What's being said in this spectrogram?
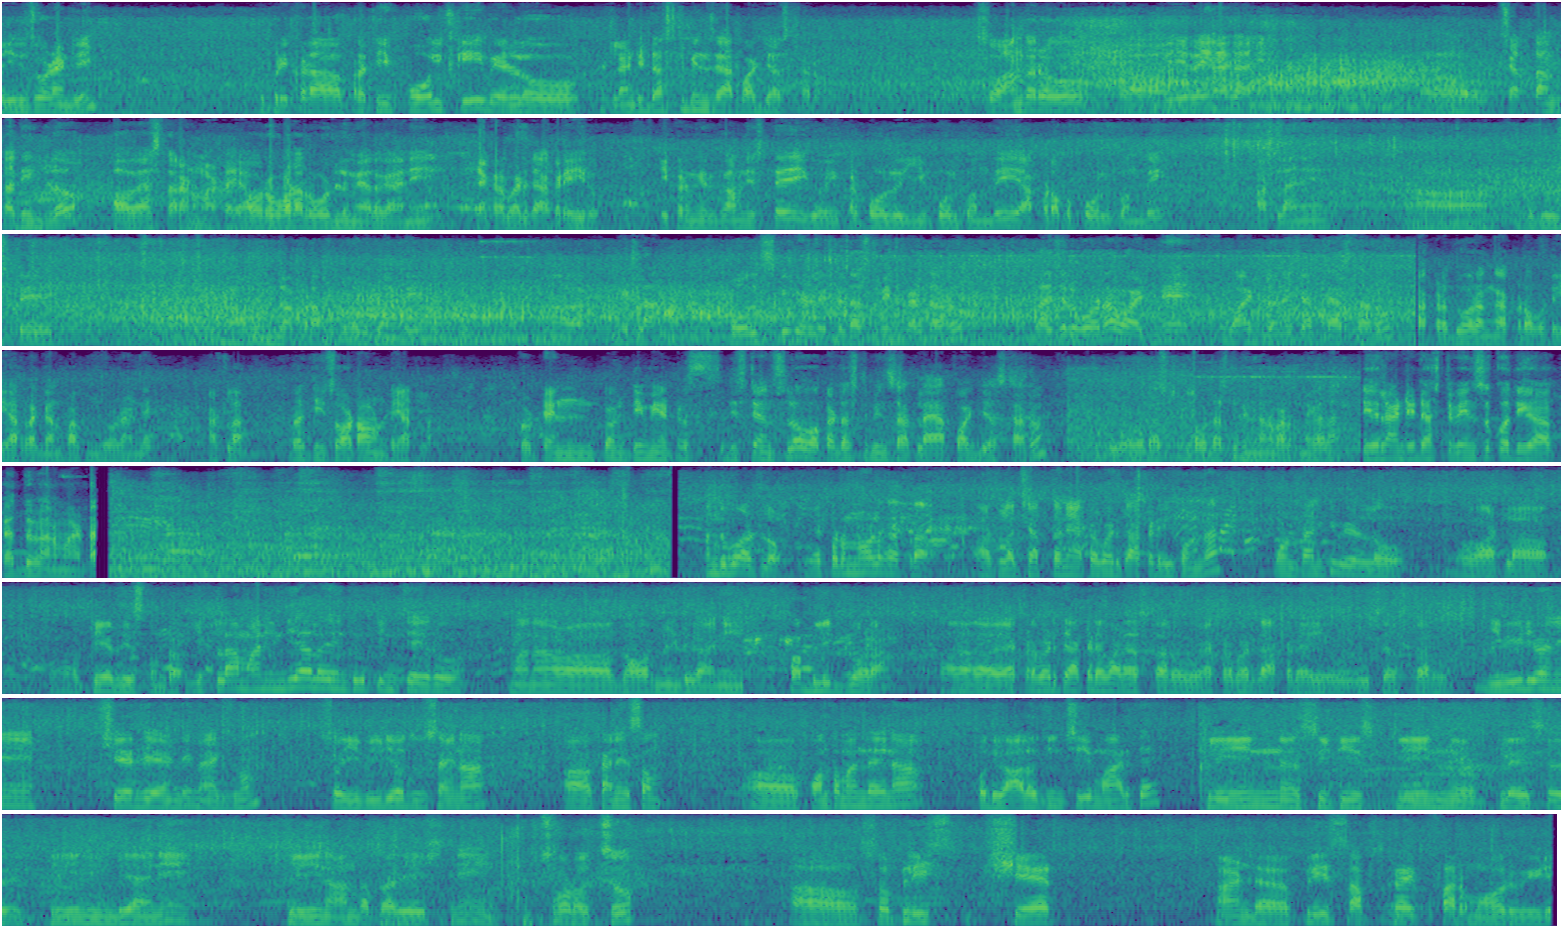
ఇది చూడండి. ఇప్పుడు ఇక్కడ ప్రతి పోల్కి వీళ్ళు ఇట్లాంటి డస్ట్బిన్స్ ఏర్పాటు చేస్తారు. సో అందరూ ఏదైనా కానీ చెత్త అంతా దీంట్లో వేస్తారనమాట ఎవరు కూడా రోడ్ల మీద కానీ ఎక్కడ పడితే అక్కడ వేయరు. ఇక్కడ మీరు గమనిస్తే ఇగో ఇక్కడ పోల్ ఈ పోల్కి ఉంది అక్కడ ఒక పోల్కి ఉంది. అట్లానే ఇప్పుడు చూస్తే ముందు అక్కడ ఒక పోల్కి ఉంది. ఇట్లా పోల్స్కి వీళ్ళు ఇట్లా డస్ట్బిన్ పెడతారు. ప్రజలు కూడా వాటిని వాటిలోనే చెత్తేస్తారు అక్కడ దూరంగా అక్కడ ఒకటి ఎర్ర కనపడుతుంది చూడండి. అట్లా ప్రతి చోట ఉంటాయి అట్లా. టెన్ ట్వంటీ మీటర్స్ డిస్టెన్స్లో ఒక డస్ట్బిన్స్ అట్లా ఏర్పాటు చేస్తారు. ఇది ఒక డస్ట్బిన్ ఒక డస్ట్బిన్ కనబడుతుంది కదా. ఇలాంటి డస్ట్బిన్స్ కొద్దిగా పెద్దవి అనమాట అందుబాటులో ఎక్కడ ఉన్న వాళ్ళకి అక్కడ అట్లా చెత్తని ఎక్కడ పడితే అక్కడ వేయకుండా ఉండటానికి వీళ్ళు అట్లా కేర్ తీసుకుంటారు. ఇట్లా మన ఇండియాలో ఎందుకు థింక్ చేయరు? మన గవర్నమెంట్ కానీ పబ్లిక్ కూడా. ఎక్కడ పడితే అక్కడే పడేస్తారు ఎక్కడ పడితే అక్కడే ఊసేస్తారు. ఈ వీడియోని షేర్ చేయండి మ్యాక్సిమం సో ఈ వీడియో చూసైనా కనీసం కొంతమంది అయినా కొద్దిగా ఆలోచించి మారితే clean cities clean place clean India అని క్లీన్ ఆంధ్రప్రదేశ్ని చూడవచ్చు so please share and please subscribe for more video.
